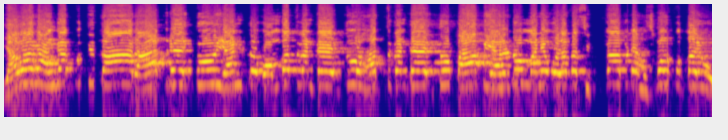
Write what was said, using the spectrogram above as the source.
ಯಾವಾಗ ಹಂಗ ಕೂತಿದ್ದ? ರಾತ್ರಿ ಆಯ್ತು, ಎಂಟು, ಒಂಬತ್ತು ಗಂಟೆ ಆಯ್ತು, ಹತ್ತು ಗಂಟೆ ಆಯ್ತು, ಪಾಪ ಎರಡು ಮನೆ ಒಳಗ ಸಿಕ್ಕಾಬಿಟ್ಟೆ ಹಸ್ಕೊಂಡ್ ಕೂತ ಇವು.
